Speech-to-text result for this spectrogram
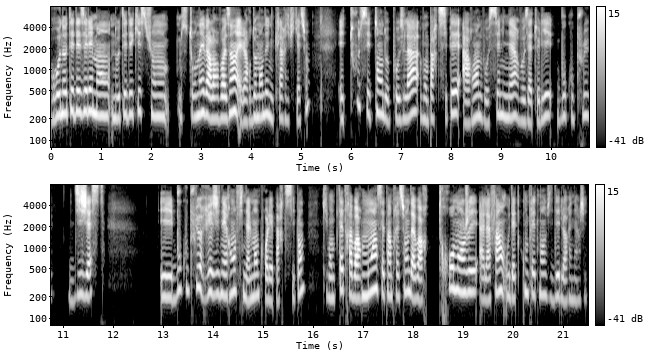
renoter des éléments, noter des questions, se tourner vers leurs voisins et leur demander une clarification. Et tous ces temps de pause-là vont participer à rendre vos séminaires, vos ateliers beaucoup plus digestes et beaucoup plus régénérants finalement pour les participants qui vont peut-être avoir moins cette impression d'avoir trop mangé à la fin ou d'être complètement vidés de leur énergie.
